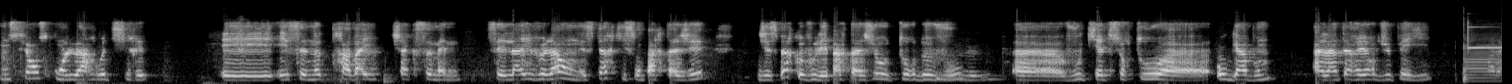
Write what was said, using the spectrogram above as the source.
conscience qu'on lui a retirée. Et, et c'est notre travail chaque semaine. ces lives-là, on espère qu'ils sont partagés. J'espère que vous les partagez autour de vous, euh, vous qui êtes surtout euh, au Gabon, à l'intérieur du pays. Voilà.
